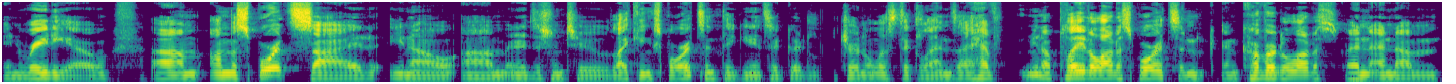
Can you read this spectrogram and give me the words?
in radio. Um, on the sports side, you know, um, in addition to liking sports and thinking it's a good journalistic lens, I have you know played a lot of sports and and covered a lot of and and um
